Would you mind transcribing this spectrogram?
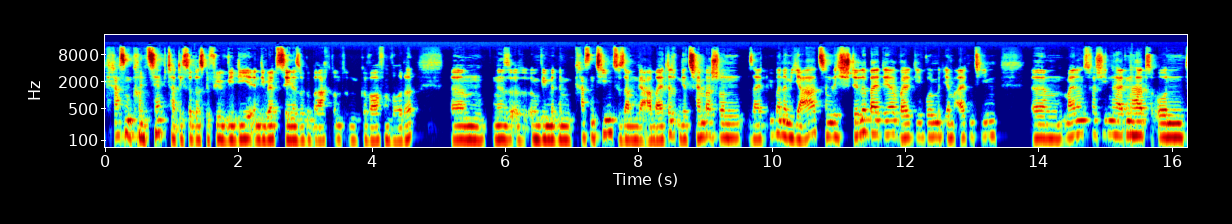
krassen Konzept hatte ich so das Gefühl, wie die in die Rap-Szene so gebracht und, und geworfen wurde. Ähm, also irgendwie mit einem krassen Team zusammengearbeitet und jetzt scheinbar schon seit über einem Jahr ziemlich stille bei der, weil die wohl mit ihrem alten Team ähm, Meinungsverschiedenheiten hat und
